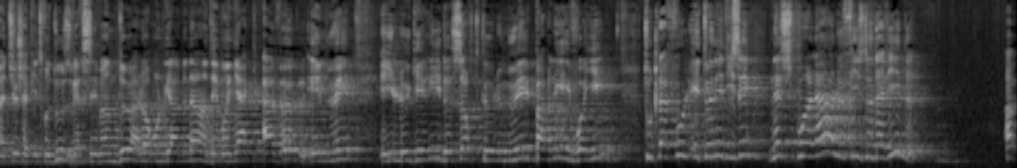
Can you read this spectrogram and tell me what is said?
Matthieu chapitre 12, verset 22, alors on lui amena un démoniaque aveugle et muet, et il le guérit de sorte que le muet parlait et voyait. Toute la foule étonnée disait, n'est-ce point là le fils de David? Hop,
